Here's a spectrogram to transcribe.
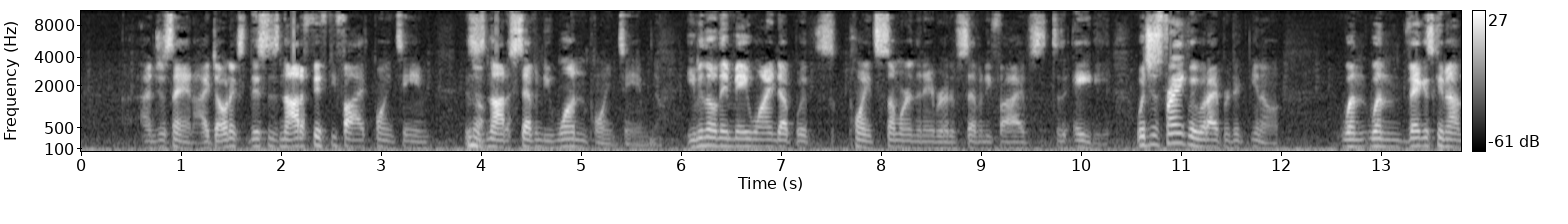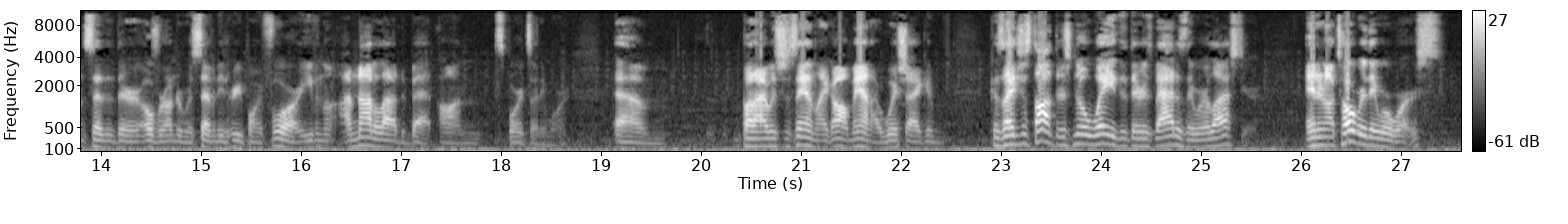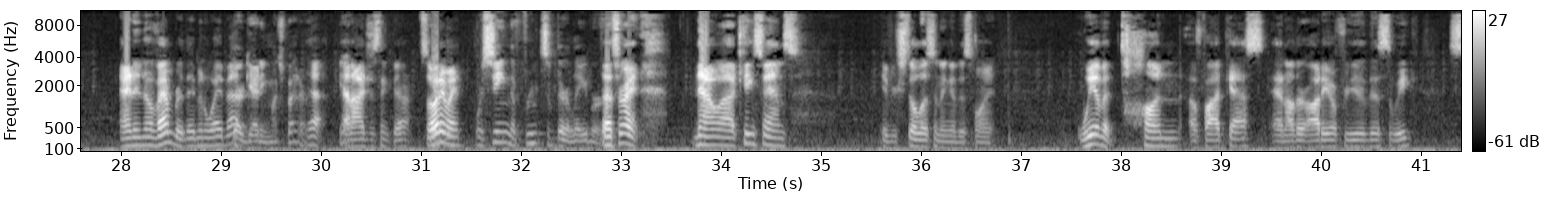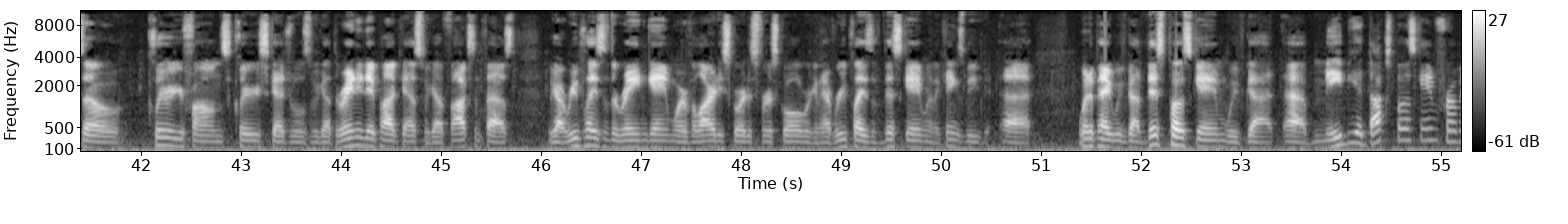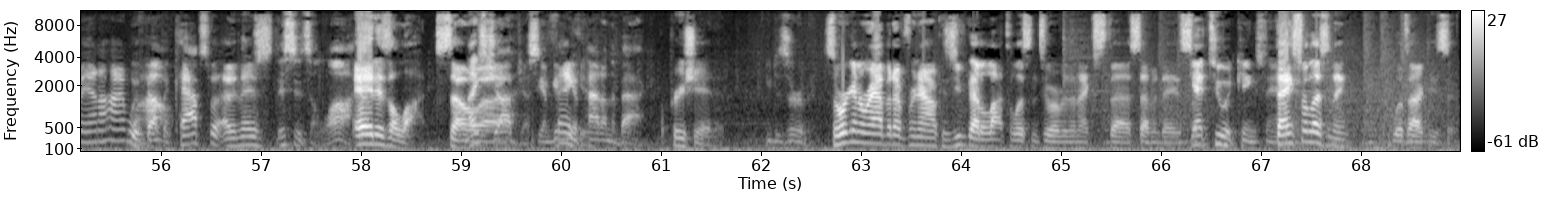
I'm just saying, I don't. Ex- this is not a 55 point team. This No. is not a 71 point team. No. Even though they may wind up with points somewhere in the neighborhood of 75 to 80, which is frankly what I predict. You know, when when Vegas came out and said that their over under was 73.4, even though I'm not allowed to bet on sports anymore. Um, but I was just saying, like, oh man, I wish I could, because I just thought there's no way that they're as bad as they were last year. And in October they were worse, and in November they've been way better. They're getting much better. yeah. and I just think they are. So anyway, We're seeing the fruits of their labor. that's right. Now, uh, Kings fans, if you're still listening at this point, we have a ton of podcasts and other audio for you this week. So clear your phones, clear your schedules. We got the Rainy Day podcast. We got Fox and Faust. We got replays of the Reign game where Vilardi scored his first goal. We're going to have replays of this game where the Kings beat uh, Winnipeg. We've got this post game. We've got uh, maybe a Ducks post game from Anaheim. We've got the Caps. I mean, there's this is a lot. it is a lot. So nice uh, job, Jesse. I'm giving thank you a you. pat on the back. Appreciate it. You deserve it. So we're going to wrap it up for now because you've got a lot to listen to over the next uh, seven days. So Get to it, Kings fans. thanks for listening. We'll talk to you soon.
